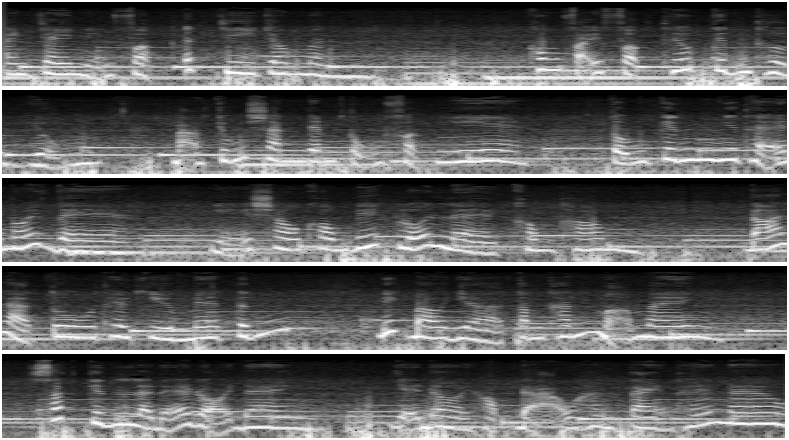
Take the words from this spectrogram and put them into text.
Ăn chay niệm phật ít chi cho mình không phải phật thiếu kinh thường dụng. Bảo chúng sanh đem tụng phật nghe, tụng kinh như thể nói về nghĩa sâu không biết lối lề không thông. Đó là tu theo chiều mê tín, biết bao giờ tâm thánh mở mang. Sách kinh là để rọi đàn, dạy đời học đạo hành tàn thế nào.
